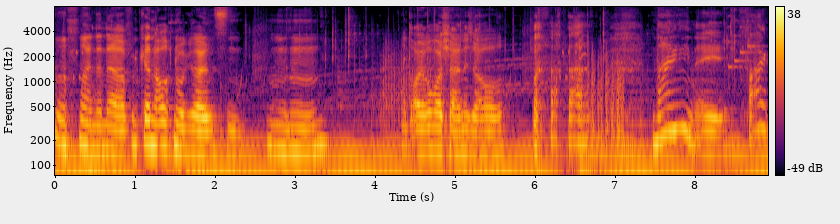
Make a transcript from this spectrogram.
Meine Nerven kennen auch nur Grenzen. Mhm. Und eure wahrscheinlich auch. Nein, ey. Fuck.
